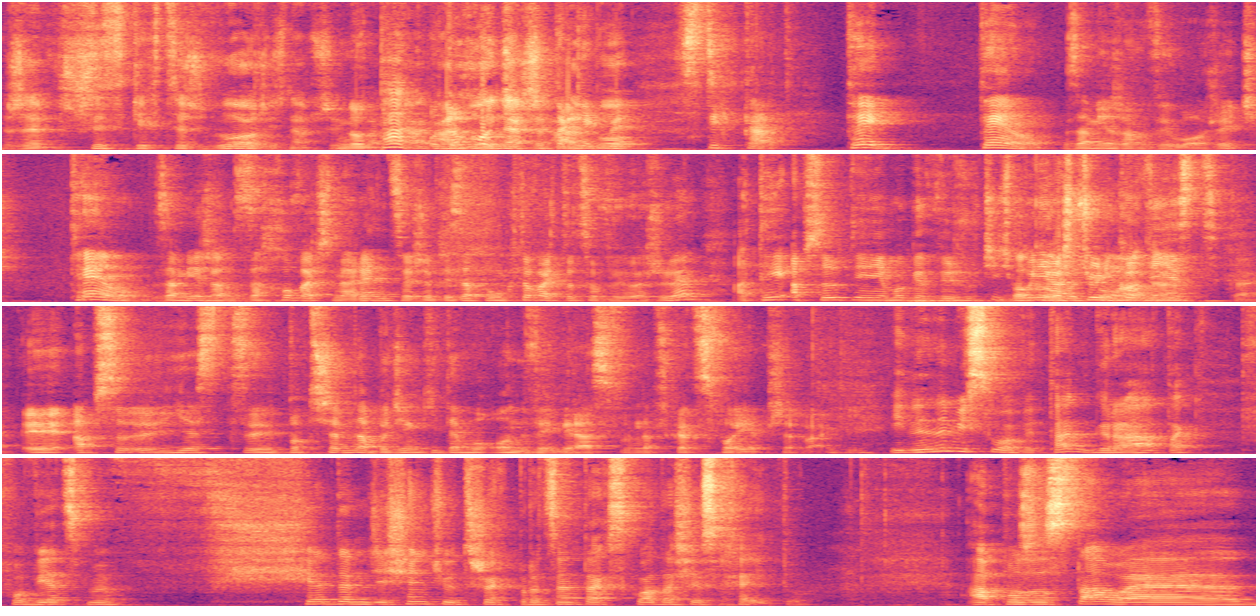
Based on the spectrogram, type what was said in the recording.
że wszystkie chcesz wyłożyć na przykład. No tak, to albo chodzi, inaczej, tak albo z tych kart te, tę zamierzam wyłożyć, tę zamierzam zachować na ręce, żeby zapunktować to, co wyłożyłem, a tej absolutnie nie mogę wyrzucić, Bo ponieważ pomaga. jest, Tak. y, jest y, potrzebna, bo dzięki temu on wygra sw- na przykład swoje przewagi. Innymi słowy, ta gra, tak powiedzmy w 73% składa się z hejtu. A pozostałe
